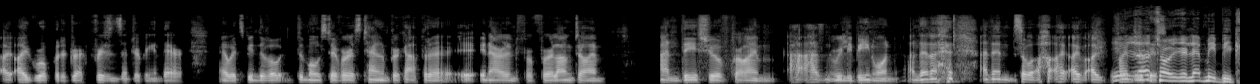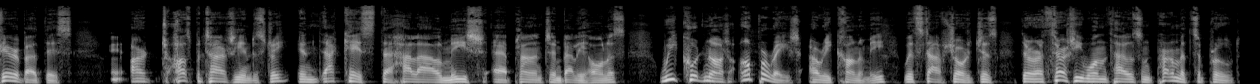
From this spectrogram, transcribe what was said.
I, I, grew up with a direct provision centre being there. Now it's been the, the most diverse town per capita in Ireland for, for a long time, and the issue of crime hasn't really been one. And then, I, and then, so I, I, I find yeah, sorry, let me be clear about this our hospitality industry, in that case, the halal meat uh, plant in Ballyhaunis, we could not operate our economy with staff shortages. There are 31,000 permits approved.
